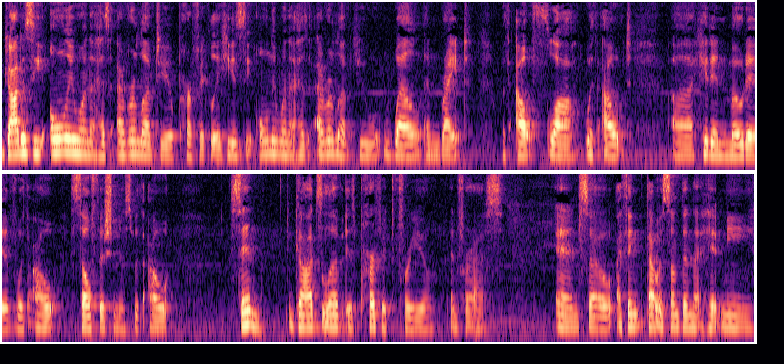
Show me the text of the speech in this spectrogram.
God is the only one that has ever loved you perfectly. He is the only one that has ever loved you well and right without flaw, without uh, hidden motive, without selfishness, without sin. God's love is perfect for you and for us. And so I think that was something that hit me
